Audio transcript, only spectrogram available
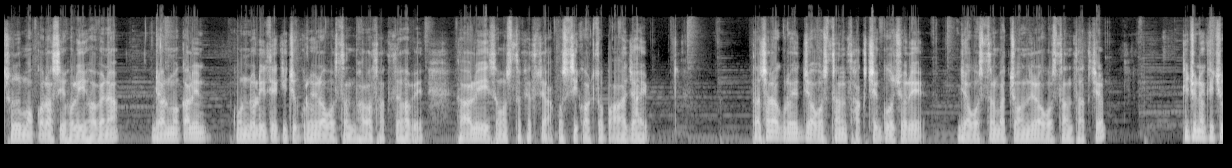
শুধু মকর রাশি হলেই হবে না। জন্মকালীন কুণ্ডলিতে কিছু গ্রহের অবস্থান ভালো থাকতে হবে, তাহলে এই সমস্ত ক্ষেত্রে আকস্মিক অর্থ পাওয়া যায়। তাছাড়া গ্রহের যে অবস্থান থাকছে গোচরে, যে অবস্থান বা চন্দ্রের অবস্থান থাকছে, কিছু না কিছু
